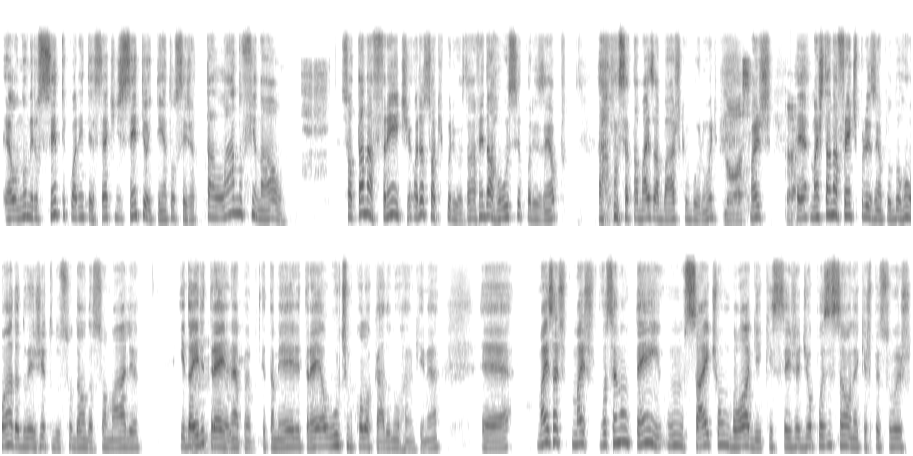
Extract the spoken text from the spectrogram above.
é o número 147 de 180, ou seja, está lá no final. Só está na frente, olha só que curioso, está na frente da Rússia, por exemplo. A Rússia está mais abaixo que o Burundi. Nossa. Mas tá. é, está na frente, por exemplo, do Ruanda, do Egito, do Sudão, da Somália, e da uhum. Eritreia, né? Porque também a Eritreia é o último colocado no ranking, né? É, mas, mas você não tem um site ou um blog que seja de oposição, né? Que as pessoas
